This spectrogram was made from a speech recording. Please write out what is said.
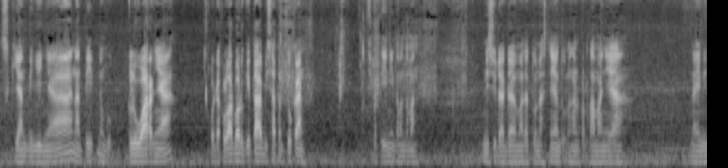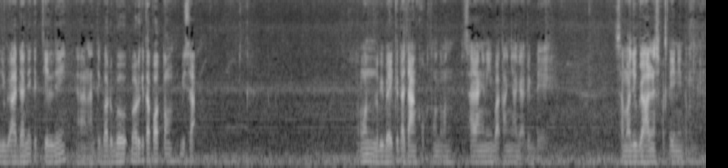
sekian tingginya nanti nunggu keluarnya. Udah keluar baru kita bisa tentukan. Seperti ini teman-teman. Ini sudah ada mata tunasnya untuk lengan pertamanya ya. Nah ini juga ada nih kecil nih. Nah nanti baru baru kita potong bisa. Namun lebih baik kita cangkok teman-teman. Sayang ini batangnya agak gede. Sama juga halnya seperti ini teman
